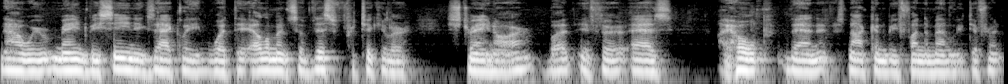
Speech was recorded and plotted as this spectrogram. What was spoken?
Now we remain to be seen exactly what the elements of this particular strain are, but if they're as I hope, then it's not going to be fundamentally different.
